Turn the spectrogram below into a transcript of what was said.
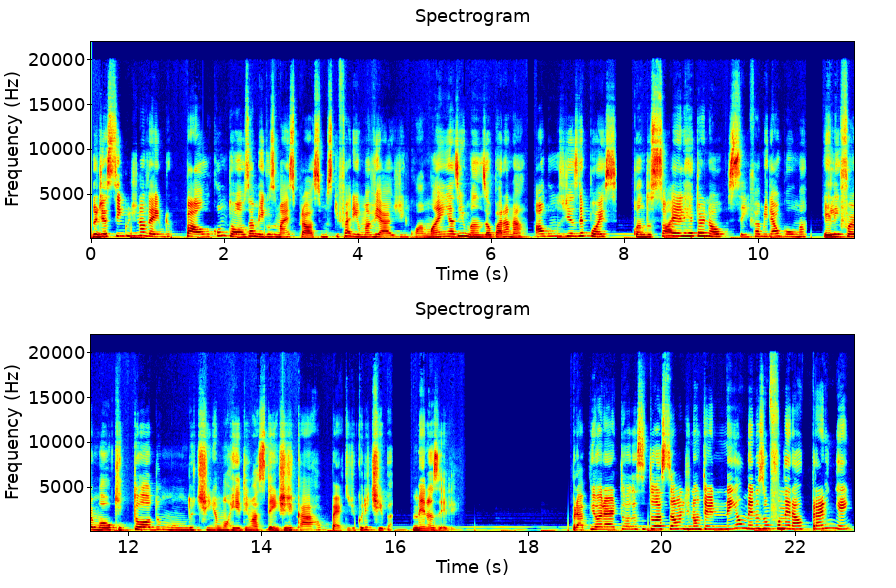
No dia 5 de novembro, Paulo contou aos amigos mais próximos que faria uma viagem com a mãe e as irmãs ao Paraná. Alguns dias depois, quando só ele retornou, sem família alguma, ele informou que todo mundo tinha morrido em um acidente de carro perto de Curitiba, menos ele. Para piorar toda a situação de não ter nem ao menos um funeral para ninguém,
